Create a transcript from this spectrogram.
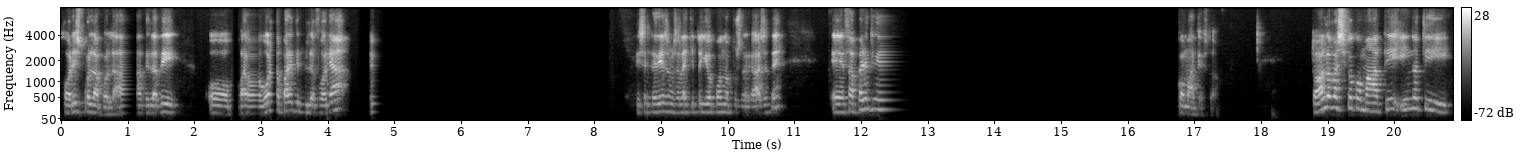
χωρίς πολλά πολλά. Δηλαδή, ο παραγωγός θα πάρει την πληροφορία της εταιρείας μας αλλά και το γεωπόνο που συνεργάζεται, ε, θα παίρνει την κομμάτι αυτό. Το άλλο βασικό κομμάτι είναι ότι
